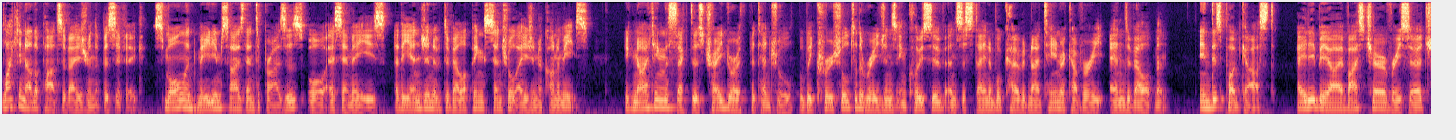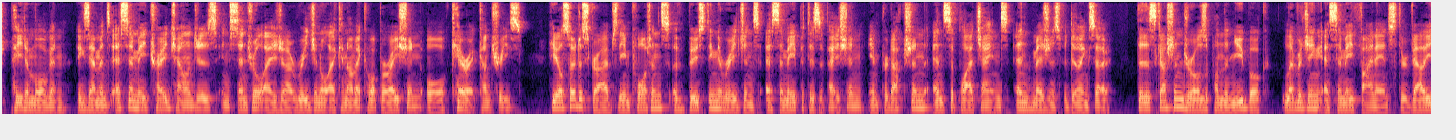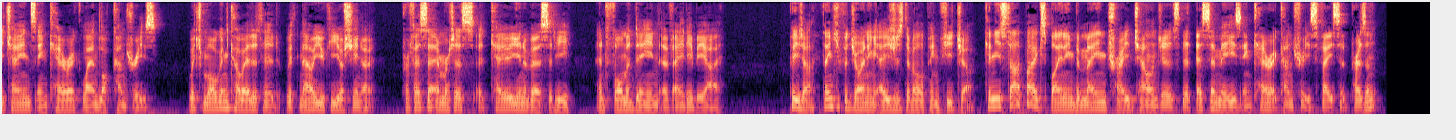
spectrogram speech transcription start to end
Like in other parts of Asia and the Pacific, small and medium sized enterprises, or SMEs, are the engine of developing Central Asian economies. Igniting the sector's trade growth potential will be crucial to the region's inclusive and sustainable COVID 19 recovery and development. In this podcast, ADBI Vice Chair of Research Peter Morgan examines SME trade challenges in Central Asia Regional Economic Cooperation or CAREC countries. He also describes the importance of boosting the region's SME participation in production and supply chains and measures for doing so. The discussion draws upon the new book, Leveraging SME Finance Through Value Chains in CAREC Landlocked Countries, which Morgan co edited with Naoyuki Yoshino, Professor Emeritus at Keio University and former Dean of ADBI. Peter, thank you for joining Asia's Developing Future. Can you start by explaining the main trade challenges that SMEs in CAREC countries face at present?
